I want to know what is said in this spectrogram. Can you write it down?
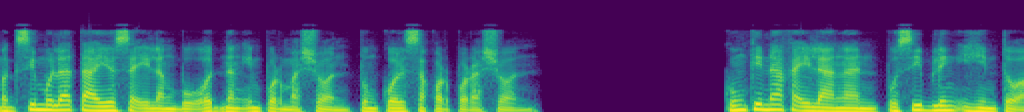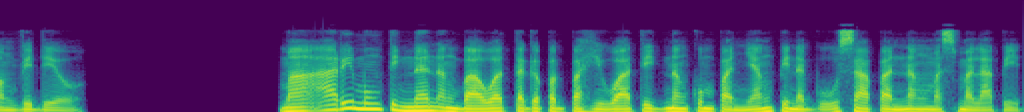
Magsimula tayo sa ilang buod ng impormasyon tungkol sa korporasyon. Kung kinakailangan, posibleng ihinto ang video. Maaari mong tingnan ang bawat tagapagpahiwatig ng kumpanyang pinag-uusapan ng mas malapit.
